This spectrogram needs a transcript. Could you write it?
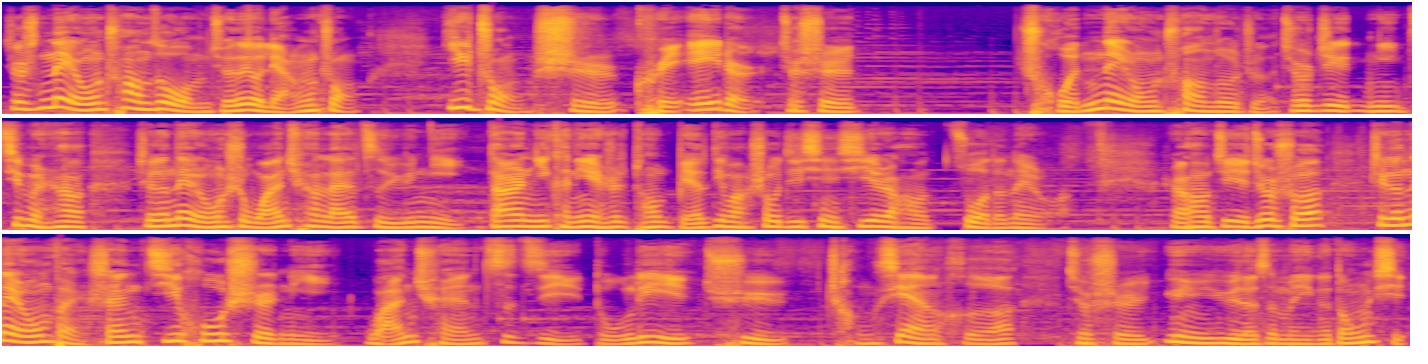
就是内容创作我们觉得有两种，一种是 creator，就是纯内容创作者，就是这你基本上这个内容是完全来自于你，当然你肯定也是从别的地方收集信息然后做的内容，然后也就是说这个内容本身几乎是你完全自己独立去呈现和就是孕育的这么一个东西。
